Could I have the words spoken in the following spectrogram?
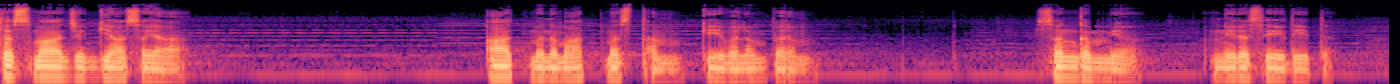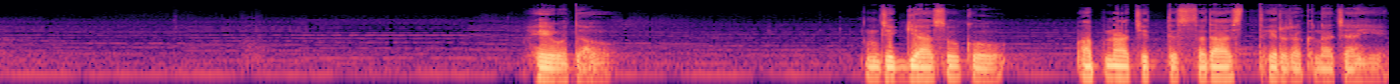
तस्मा जिज्ञासया। आत्मनमात्मस्थम केवलम परम संगम्य निरसेदेत। हे जिज्ञासु को अपना चित्त सदा स्थिर रखना चाहिए।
